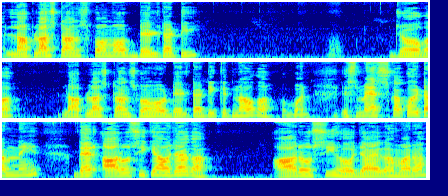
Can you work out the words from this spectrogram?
Laplace transform of delta t जो होगा Laplace transform of delta t कितना होगा? वन इसमें एस का कोई टर्म नहीं है. देन आर क्या हो जाएगा? आर हो जाएगा हमारा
